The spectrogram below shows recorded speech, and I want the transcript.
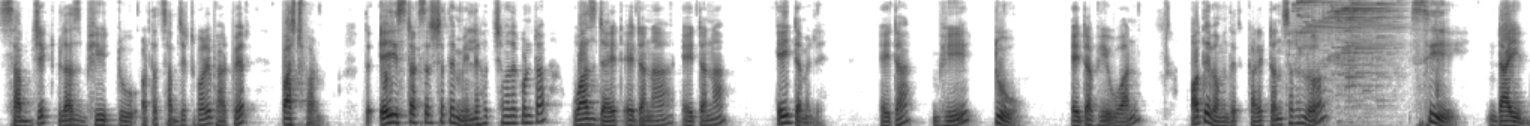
সাবজেক্ট প্লাস ভি টু অর্থাৎ সাবজেক্ট পরে ভার্বের পাস্ট ফর্ম তো এই স্ট্রাকচারের সাথে মিলে হচ্ছে আমাদের কোনটা? ওয়াজ ডাইট এটা না এইটা না, এইটা মেলে। এইটা ভি টু এইটা ভি ওয়ান অতএব আমাদের কারেক্ট আনসার হলো C died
